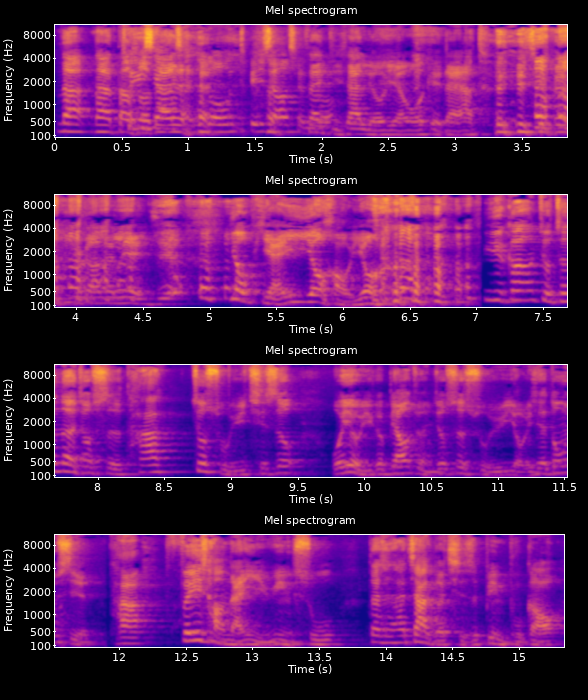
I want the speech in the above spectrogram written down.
那那到时推候大家销成功，推销成在底。下留言，我给大家推这个浴缸的链接，又便宜又好用。浴缸就真的就是它，就属于其实我有一个标准，就是属于有一些东西它非常难以运输，但是它价格其实并不高。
